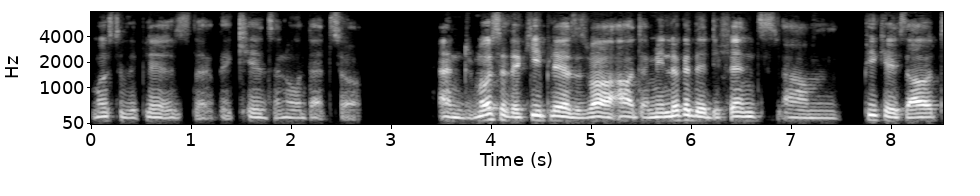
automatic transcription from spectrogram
most of the players, the the kids and all that. So, and most of the key players as well are out. I mean, look at their defense. Um, Piqué is out.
